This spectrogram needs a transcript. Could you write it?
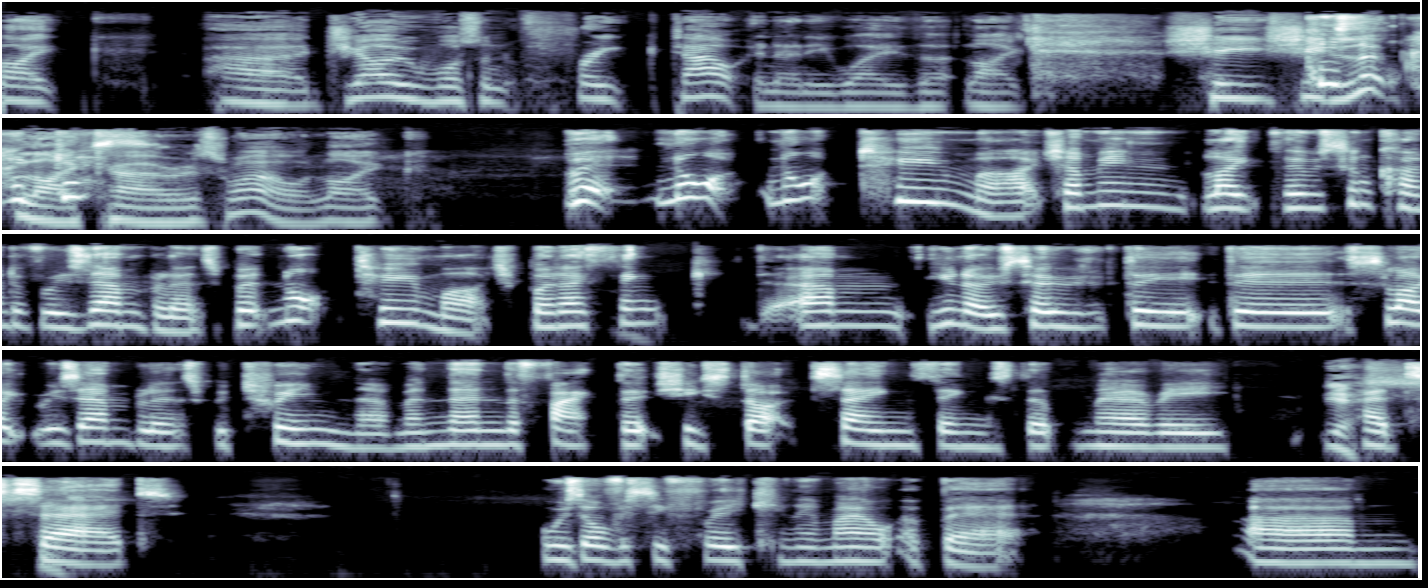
like, uh, Joe wasn't freaked out in any way that like she she looked I like guess- her as well. Like, but not not too much. I mean, like there was some kind of resemblance, but not too much. But I think um, you know, so the the slight resemblance between them, and then the fact that she started saying things that Mary Yes. had yes. said was obviously freaking him out a bit. Um,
